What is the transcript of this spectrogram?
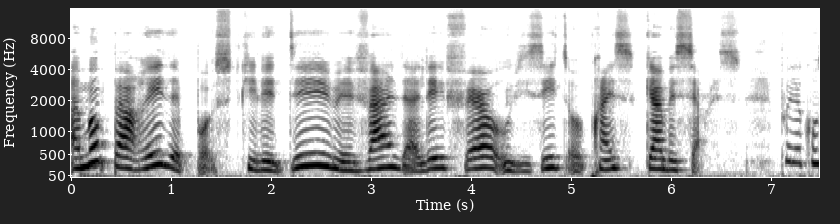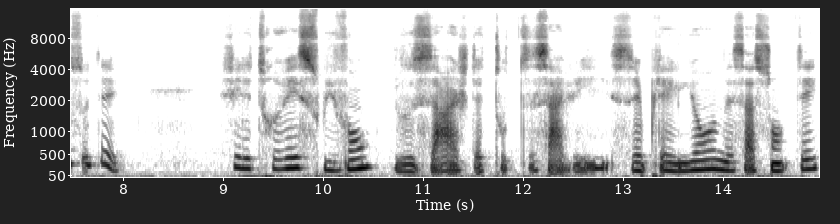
à m'emparer des postes qu'il aidait mes vins d'aller faire une visite au prince Cambacérès pour le consulter. Je l'ai trouvé suivant l'usage de toute sa vie, se plaignant de sa santé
